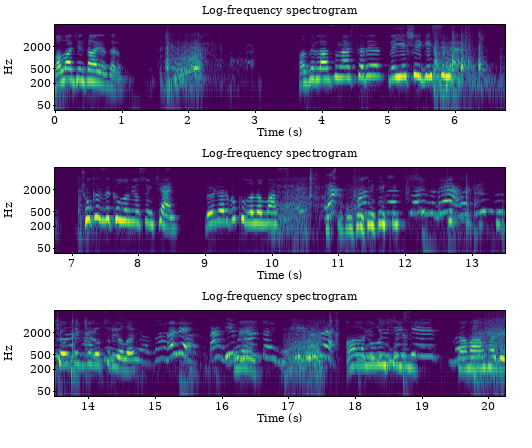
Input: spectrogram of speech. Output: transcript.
Vallahi ceza yazarım. Hazırlansınlar sarı ve yeşil geçsinler. Çok hızlı kullanıyorsun Ken. Böyle araba kullanılmaz. Arkadaşlar bu be. Çok da güzel oturuyorlar. Hadi. Ben diyeyim Ne? Kırmızı. Aa yolun kenarı. yeşil. Tamam hadi.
